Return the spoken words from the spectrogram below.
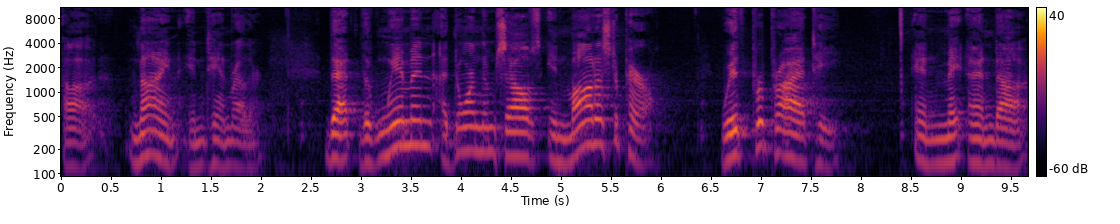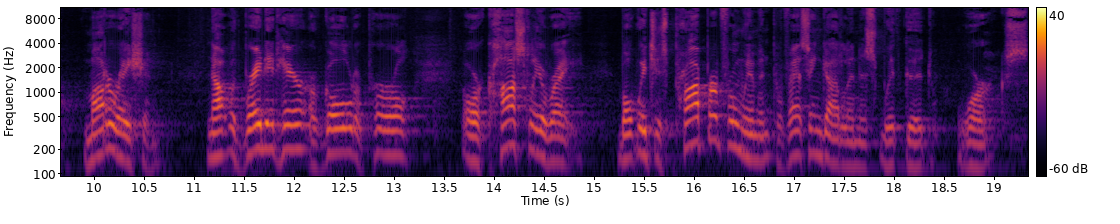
uh, 9 and 10 rather, that the women adorn themselves in modest apparel with propriety and, and uh, moderation, not with braided hair or gold or pearl or costly array, but which is proper for women professing godliness with good works.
